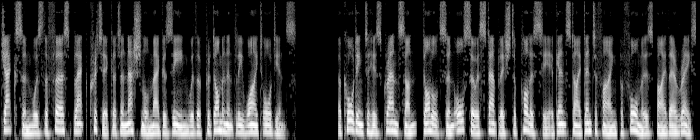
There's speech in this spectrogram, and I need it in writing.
Jackson was the first black critic at a national magazine with a predominantly white audience. According to his grandson, Donaldson also established a policy against identifying performers by their race.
